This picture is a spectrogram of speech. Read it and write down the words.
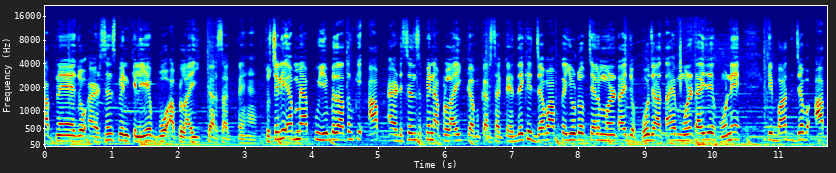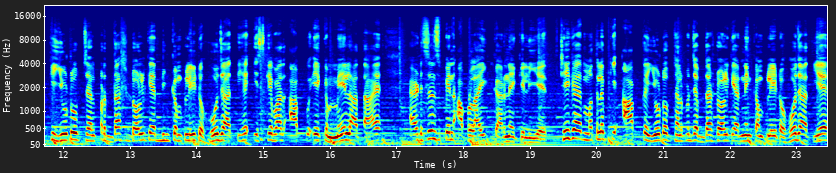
अपने जो एडसेंस पिन के लिए वो अप्लाई कर सकते हैं। तो चलिए अब मैं आपको ये बताता हूँ कि आप एडसेंस पिन अप्लाई कब कर सकते हैं? देखिए, जब आपका यूट्यूब चैनल मोनेटाइज हो जाता है मोनिटाइज होने के बाद जब आपके यूट्यूब चैनल पर 10 डॉलर की अर्निंग कंप्लीट हो जाती है, इसके बाद आपको एक मेल आता है एडसेंस पिन अप्लाई करने के लिए। ठीक है? मतलब कि आपका यूट्यूब चैनल पर जब 10 डॉलर की अर्निंग कंप्लीट हो जाती है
